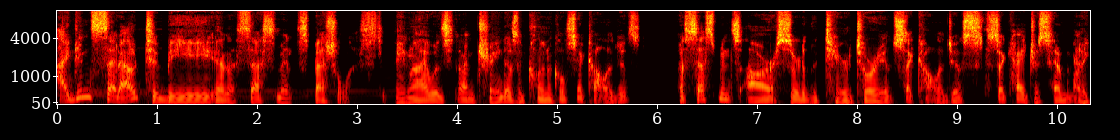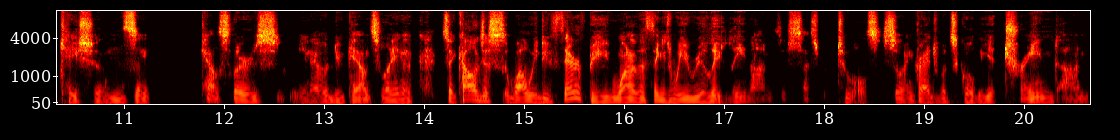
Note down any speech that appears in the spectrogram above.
I didn't set out to be an assessment specialist. You know, I was I'm trained as a clinical psychologist. Assessments are sort of the territory of psychologists. Psychiatrists have medications and counselors, you know, do counseling and psychologists, while we do therapy, one of the things we really lean on is assessment tools. So in graduate school, we get trained on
